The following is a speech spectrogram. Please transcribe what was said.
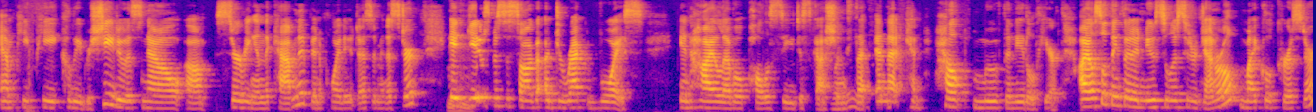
MPP Kaleed Rasheed, who is now um, serving in the cabinet, been appointed as a minister, mm-hmm. it gives Mississauga a direct voice in high level policy discussions right. that and that can help move the needle here. I also think that a new Solicitor General, Michael Kerzner,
